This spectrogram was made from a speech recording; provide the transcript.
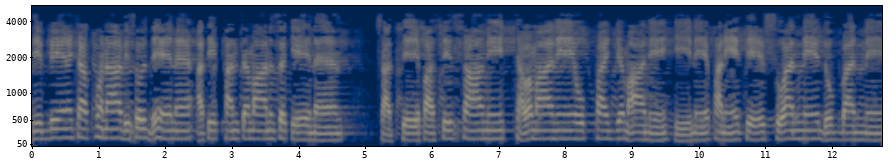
දිබ්බේන චක්ඛුනා විසුද්ධේන අතික්ඛන්ත මානුසකේන සත්‍යේ පස්සිස්සාමේ චවමානේ uppajjamaane හීනේ පනේතේ සුවන්නේ දුබ්බන්නේ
